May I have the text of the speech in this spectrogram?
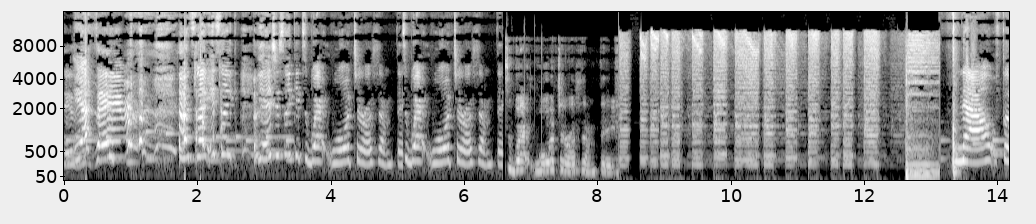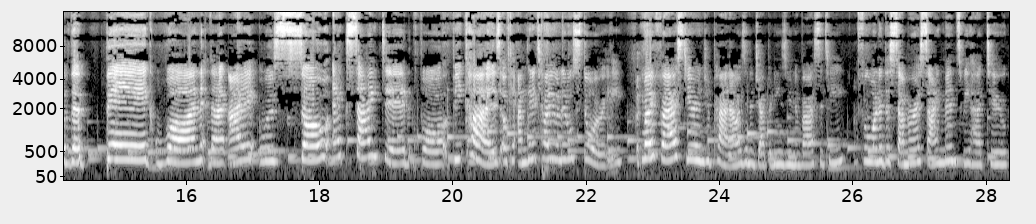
It's Yeah. the same. it's like it's like yeah, it's just like it's wet water or something. It's wet water or something. It's wet water or something. Now for the big one that I was so excited for because okay, I'm gonna tell you a little story. My first year in Japan, I was in a Japanese university. For one of the summer assignments, we had to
